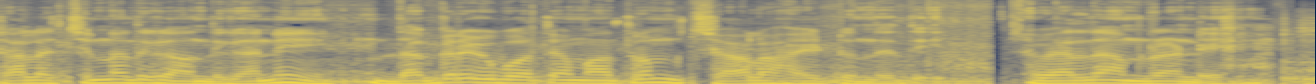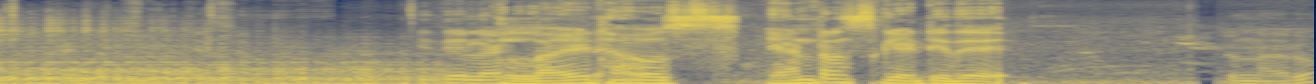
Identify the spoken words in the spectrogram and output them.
చాలా చిన్నదిగా ఉంది కానీ దగ్గరికి పోతే మాత్రం చాలా హైట్ ఉంది ఇది. వెళ్దాం రండి. ఇది లైట్ హౌస్ ఎంట్రన్స్ గేట్ ఇదే. ఉన్నారు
